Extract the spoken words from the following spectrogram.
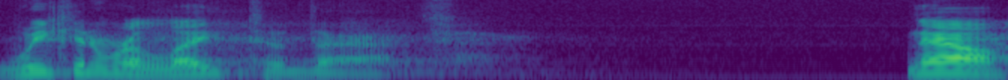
we can relate to that. Now,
